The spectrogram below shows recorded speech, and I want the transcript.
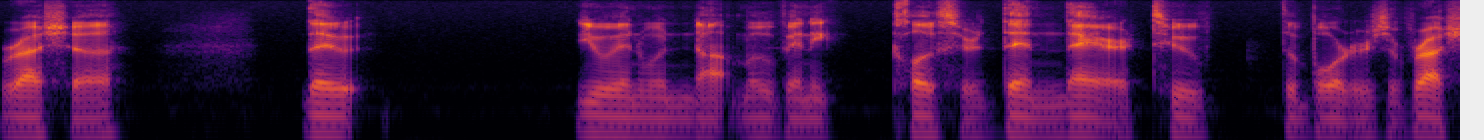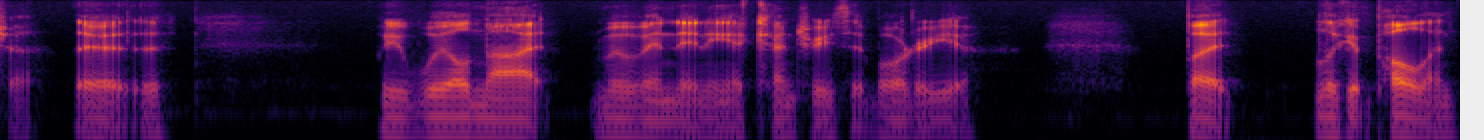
Russia. The UN would not move any closer than there to the borders of Russia. The, we will not move into any countries that border you. But look at Poland.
